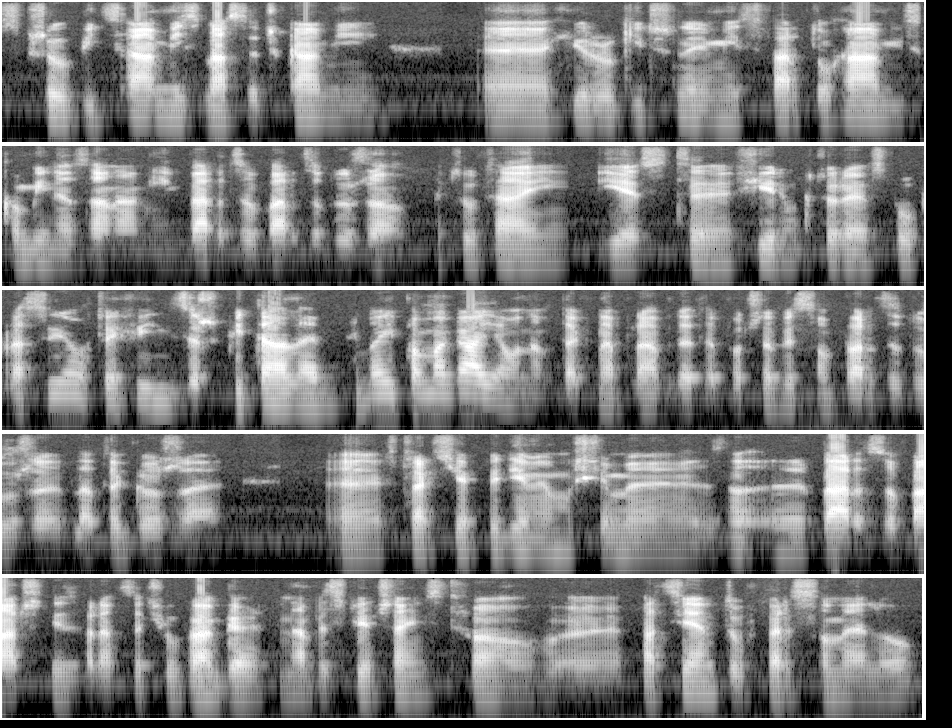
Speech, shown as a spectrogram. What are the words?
z przyłbicami, z maseczkami e, chirurgicznymi, z fartuchami, z kombinezonami. Bardzo, bardzo dużo tutaj jest e, firm, które współpracują w tej chwili ze szpitalem. No i pomagają nam tak naprawdę. Te potrzeby są bardzo duże, dlatego że e, w trakcie epidemii musimy e, bardzo bacznie zwracać uwagę na bezpieczeństwo e, pacjentów, personelu.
